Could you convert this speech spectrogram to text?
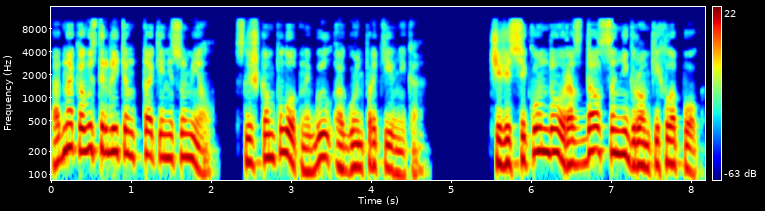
Однако выстрелить он так и не сумел, слишком плотный был огонь противника. Через секунду раздался негромкий хлопок,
